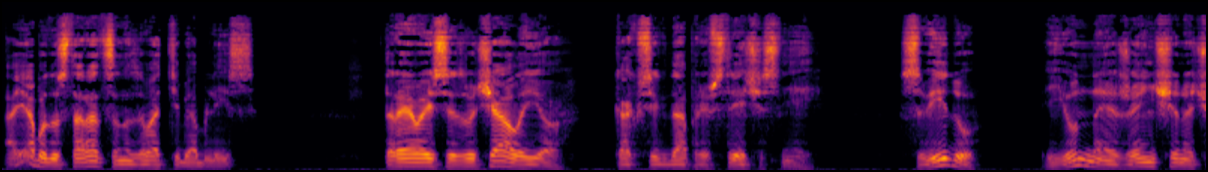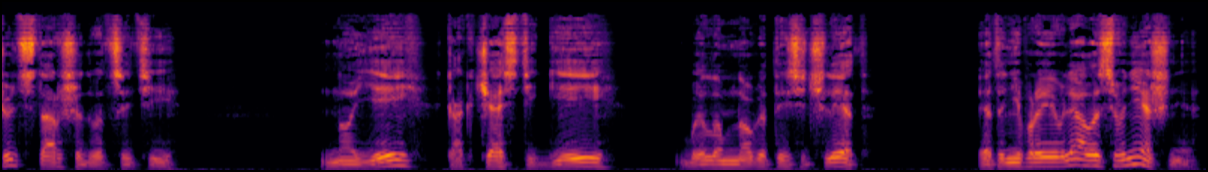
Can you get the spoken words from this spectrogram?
А я буду стараться называть тебя Близ. Тревайс изучал ее, как всегда при встрече с ней. С виду юная женщина чуть старше двадцати. Но ей, как части геи, было много тысяч лет. Это не проявлялось внешне —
